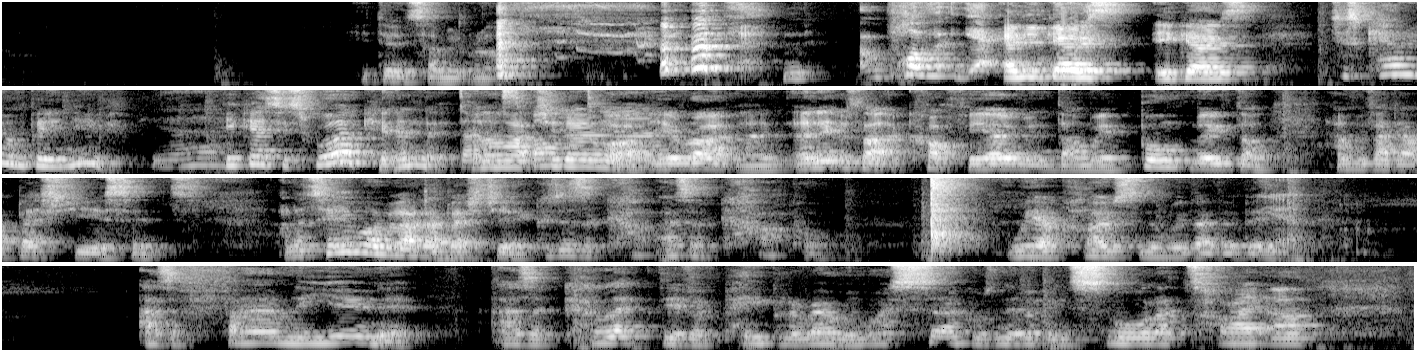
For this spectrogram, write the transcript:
You're doing something wrong. Positive. Yeah. And he goes, he goes, just carry on being you. Yeah. He goes, it's working, isn't it? Don't and I'm like, "Do you know what? yeah. You're right, man. And it was like a coffee over and done with. Boom, moved on, and we've had our best year since. And I tell you why we've had our best year because as a as a couple, we are closer than we've ever been. Yeah. As a family unit, as a collective of people around me, my circle's never been smaller, tighter,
